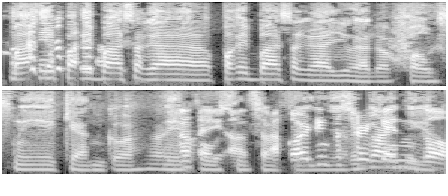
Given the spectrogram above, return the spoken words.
Maki, pakibasa nga, pakibasa nga yung ano, post ni Ken ko. Ay, Okay, uh, something according to Sir regarding Kengo,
